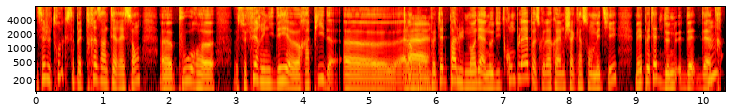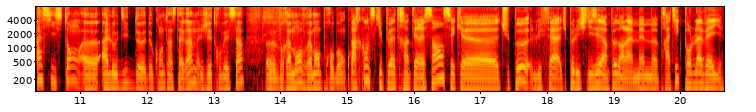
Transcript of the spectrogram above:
Et ça je trouve que ça peut être très intéressant euh, pour euh, se faire une idée euh, rapide. Alors Ouais. peut-être pas lui demander un audit complet parce que là quand même chacun son métier, mais peut-être d'être Mhm. assistant à l'audit de, de compte Instagram. J'ai trouvé ça vraiment vraiment probant. quoi. Par contre, ce qui peut être intéressant, c'est que tu peux lui faire, tu peux l'utiliser un peu dans la même pratique pour de la veille.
